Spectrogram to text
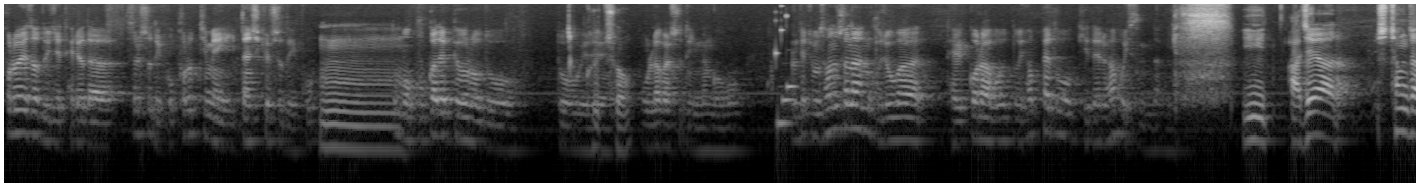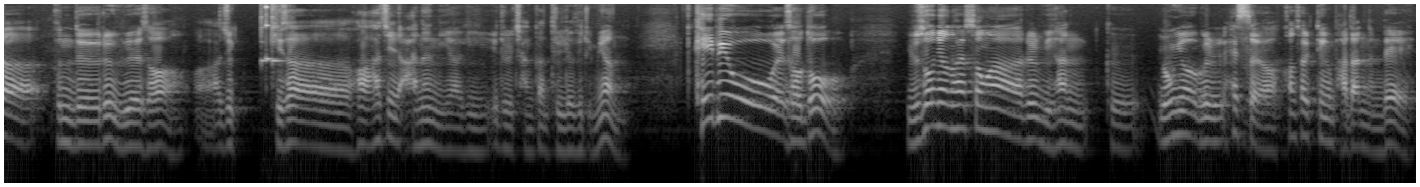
프로에서도 이제 데려다 쓸 수도 있고 프로팀에 입단시킬 수도 있고 음, 또뭐 국가대표로도 또 이제 그렇죠. 올라갈 수도 있는 거고 그렇게 좀 선순환 구조가 될 거라고 또 협회도 기대를 하고 있습니다. 이 아제아 시청자분들을 위해서 아직 기사화하지 않은 이야기를 잠깐 들려드리면 KBO에서도 유소년 활성화를 위한 그 용역을 했어요. 컨설팅을 받았는데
